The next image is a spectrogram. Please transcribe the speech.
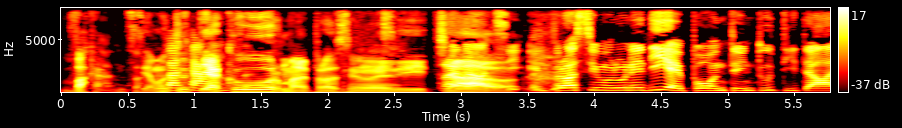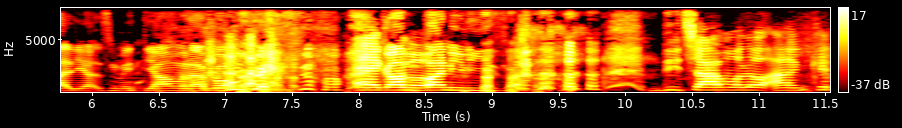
vacanza. Siamo Vacanza. tutti a Curma il prossimo lunedì. Ciao. Ragazzi, il prossimo lunedì è ponte in tutta Italia, smettiamola con questo Ecco. campanilismo. Diciamolo anche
